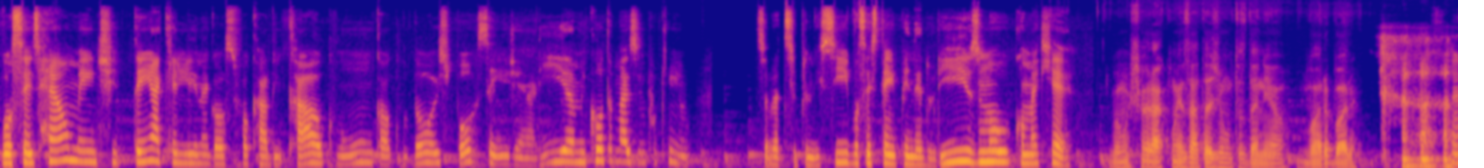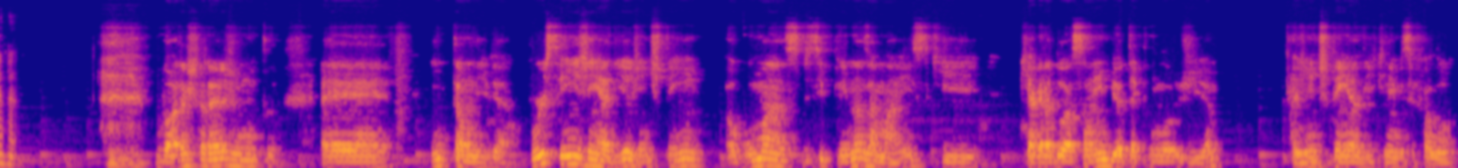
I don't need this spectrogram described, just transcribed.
Vocês realmente têm aquele negócio focado em cálculo 1, cálculo 2, por ser engenharia? Me conta mais um pouquinho sobre a disciplina em si. Vocês têm empreendedorismo? Como é que é? Vamos chorar com exatas juntas, Daniel. Bora, bora. Bora chorar junto. É, então, Nívia, por ser engenharia, a gente tem algumas disciplinas a mais que, que a graduação é em biotecnologia. A gente tem ali, que nem você falou,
